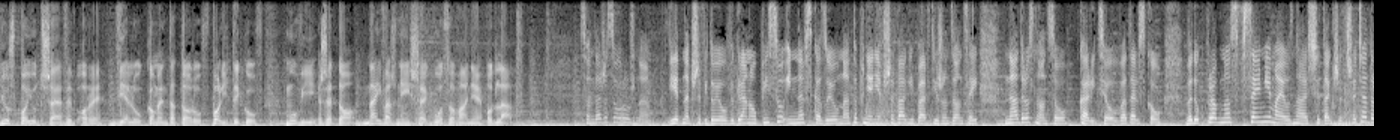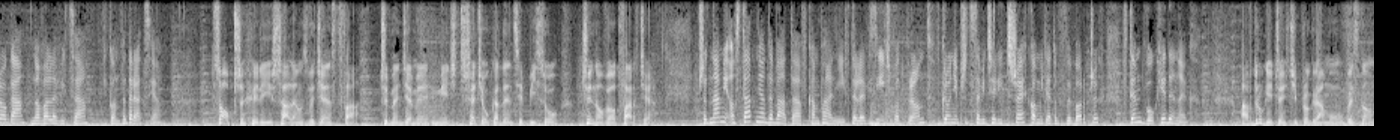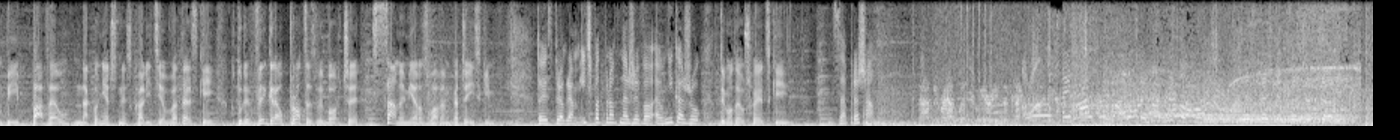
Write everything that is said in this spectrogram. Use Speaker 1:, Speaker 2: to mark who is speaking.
Speaker 1: Już pojutrze wybory. Wielu komentatorów, polityków mówi, że to najważniejsze głosowanie od lat.
Speaker 2: Sondaże są różne. Jedne przewidują wygraną PiSu, inne wskazują na topnienie przewagi partii rządzącej nad rosnącą koalicją obywatelską. Według prognoz w Sejmie mają znaleźć się także Trzecia Droga, Nowa Lewica i Konfederacja.
Speaker 1: Co przechyli szalę zwycięstwa? Czy będziemy mieć trzecią kadencję PiSu, czy nowe otwarcie?
Speaker 2: Przed nami ostatnia debata w kampanii w telewizji Idź Pod Prąd w gronie przedstawicieli trzech komitetów wyborczych, w tym dwóch jedynek.
Speaker 1: A w drugiej części programu wystąpi Paweł Nakonieczny z Koalicji Obywatelskiej, który wygrał proces wyborczy z samym Jarosławem Kaczyńskim.
Speaker 2: To jest program Idź Pod Prąd na żywo, Eunika Żuk.
Speaker 1: Tymoteusz Chojecki.
Speaker 2: Zapraszamy.
Speaker 3: Jesteście przestępcami.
